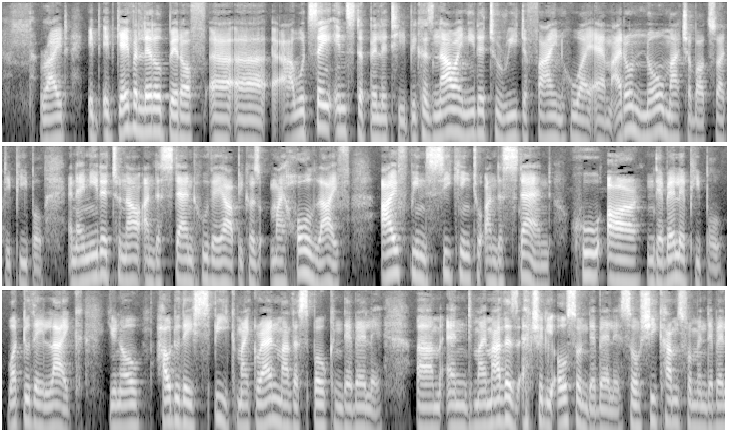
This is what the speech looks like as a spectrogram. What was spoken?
right? It, it gave a little bit of, uh, uh, I would say, instability because now I needed to redefine who I am. I don't know much about Swati people, and I needed to now understand who they are because my whole life I've been seeking to understand who are Ndebele people? What do they like? You know, how do they speak? My grandmother spoke Ndebele, um, and my mother's actually also Ndebele. So she comes from Ndebele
